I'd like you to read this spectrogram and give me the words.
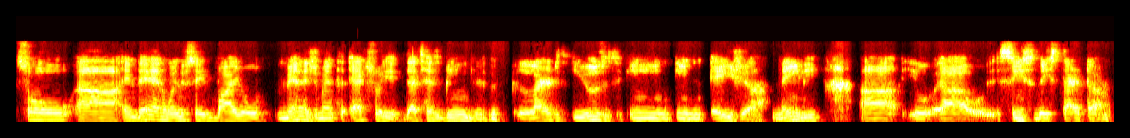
So, uh, and then when you say bio management, actually that has been largely used in, in Asia mainly uh, you, uh, since they start um,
